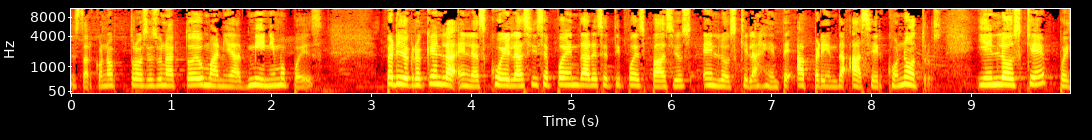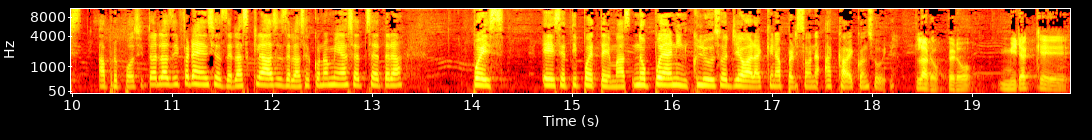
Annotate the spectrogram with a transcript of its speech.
estar con otros es un acto de humanidad mínimo, pues. Pero yo creo que en la, en la escuela sí se pueden dar ese tipo de espacios en los que la gente aprenda a hacer con otros y en los que, pues, a propósito de las diferencias, de las clases, de las economías, etcétera, pues ese tipo de temas no puedan incluso llevar a que una persona acabe con su vida. Claro, pero mira que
